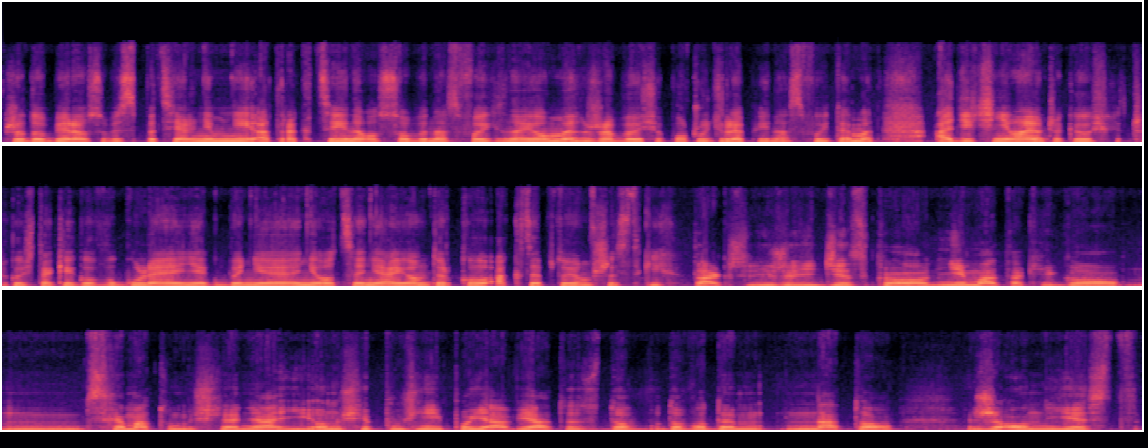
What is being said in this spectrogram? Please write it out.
że dobierał sobie specjalnie mniej atrakcyjne osoby na swoich znajomych, żeby się poczuć lepiej na swój temat. A dzieci nie mają czegoś, czegoś takiego, w ogóle jakby nie, nie oceniają, tylko akceptują wszystkich. Tak, czyli jeżeli dziecko nie ma takiego mm, schematu myślenia i on się później pojawia, to jest dow- dowodem na to, że on jest y,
